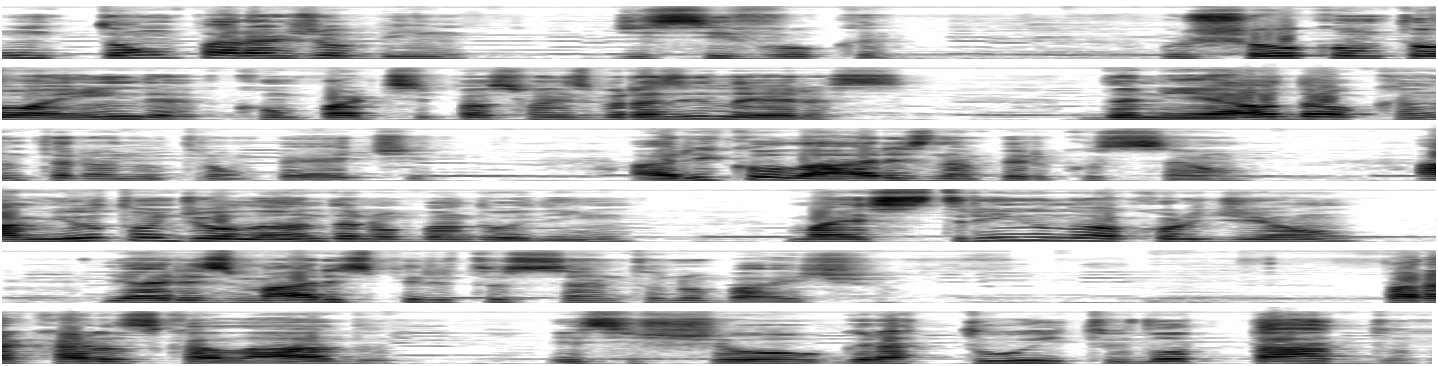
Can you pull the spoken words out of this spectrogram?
Um Tom para Jobim, de Sivuca. O show contou ainda com participações brasileiras, Daniel da Alcântara no trompete, Ari Colares na percussão, Hamilton de Holanda no bandolim, Maestrinho no acordeão e Arismar Espírito Santo no baixo. Para Carlos Calado, esse show gratuito e lotado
